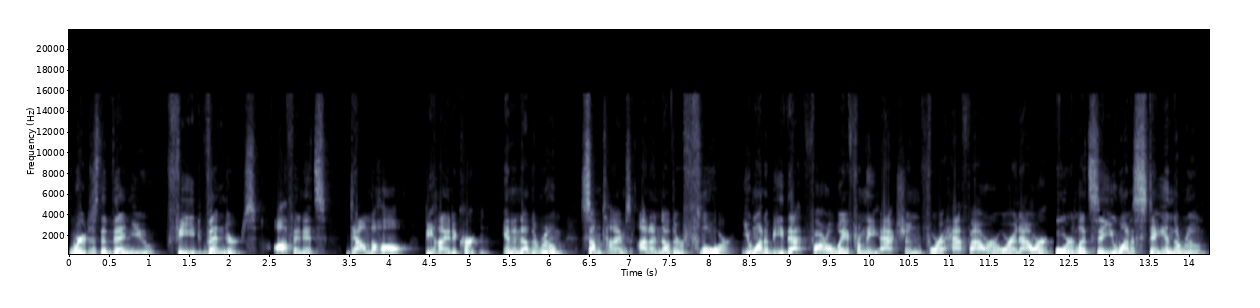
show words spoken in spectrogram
Where does the venue feed vendors? Often it's down the hall, behind a curtain, in another room, sometimes on another floor. You want to be that far away from the action for a half hour or an hour? Or let's say you want to stay in the room.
